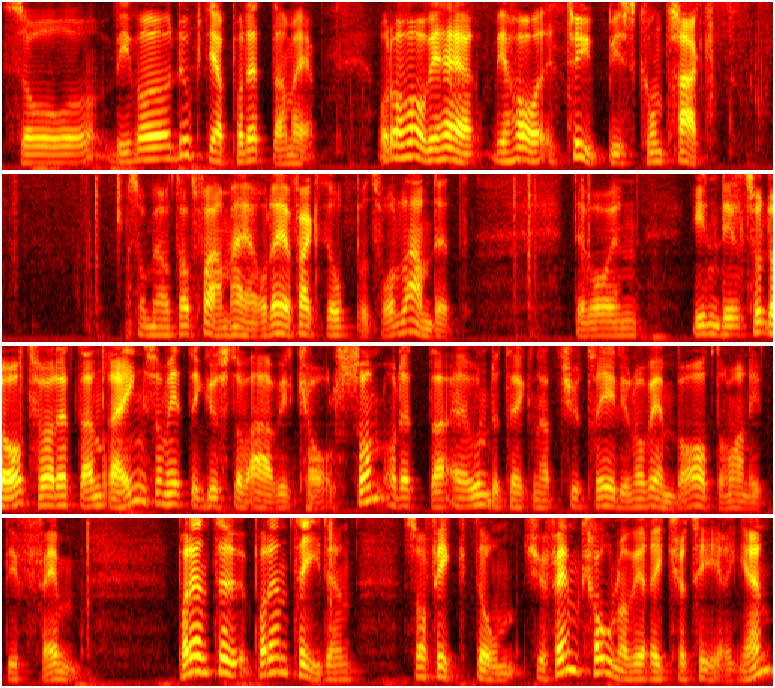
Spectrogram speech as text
Så vi var duktiga på detta med. Och då har vi här, vi har ett typiskt kontrakt som jag har tagit fram här och det är faktiskt uppåt från landet. Det var en Indelt soldat för detta en dräng som hette Gustav Arvid Karlsson och detta är undertecknat 23 november 1895. På den, på den tiden så fick de 25 kronor vid rekryteringen.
